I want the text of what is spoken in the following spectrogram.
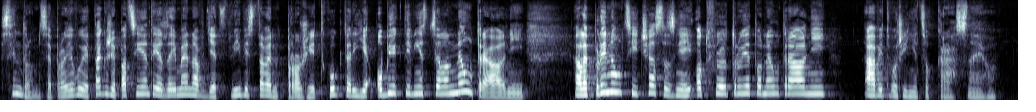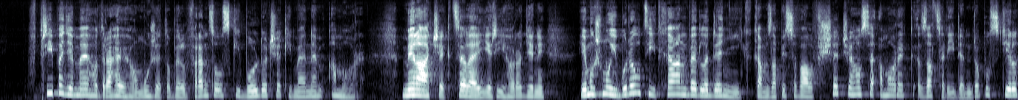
Syndrom se projevuje tak, že pacient je zejména v dětství vystaven prožitku, který je objektivně zcela neutrální, ale plynoucí čas z něj odfiltruje to neutrální a vytvoří něco krásného. V případě mého drahého muže to byl francouzský buldoček jménem Amor. Miláček celé Jiřího rodiny, jemuž můj budoucí tchán vedl deník, kam zapisoval vše, čeho se Amorek za celý den dopustil,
